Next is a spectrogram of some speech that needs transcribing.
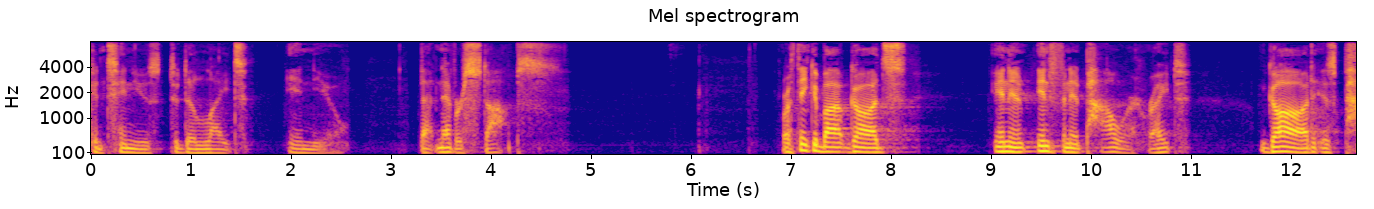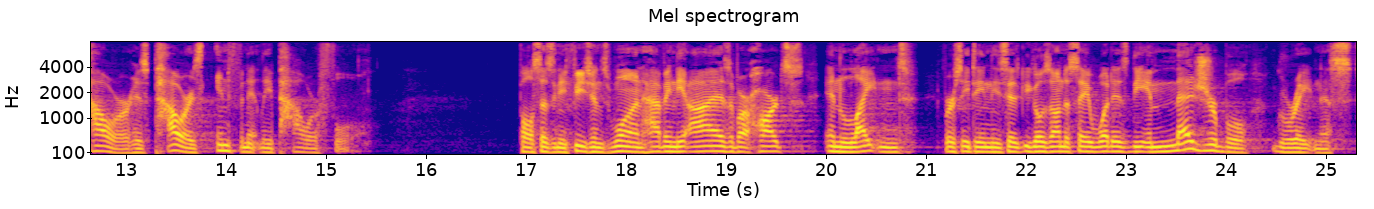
continues to delight in you. That never stops. Or think about God's infinite power, right? God is power. His power is infinitely powerful. Paul says in Ephesians 1, having the eyes of our hearts enlightened, verse 18, he says, he goes on to say, what is the immeasurable greatness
